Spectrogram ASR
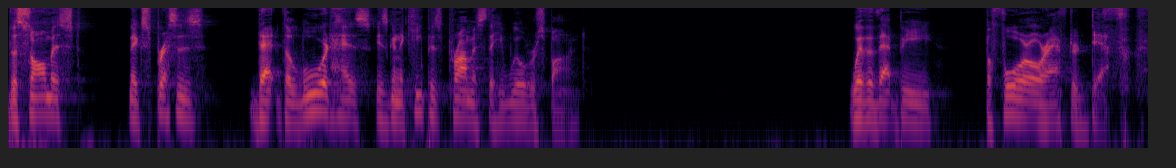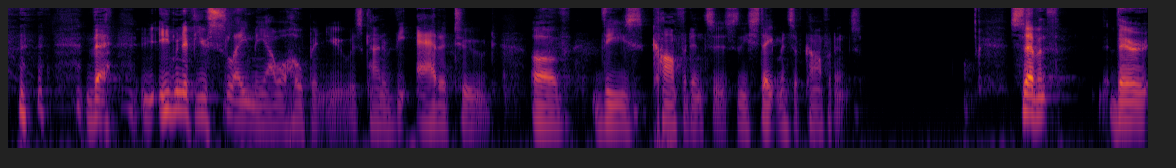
the psalmist expresses that the Lord has, is going to keep his promise that he will respond. Whether that be before or after death. that even if you slay me, I will hope in you, is kind of the attitude of these confidences, these statements of confidence. Seventh, they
